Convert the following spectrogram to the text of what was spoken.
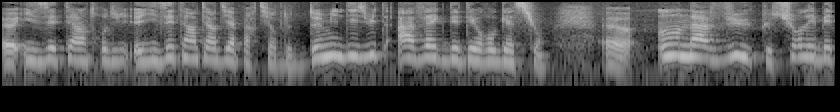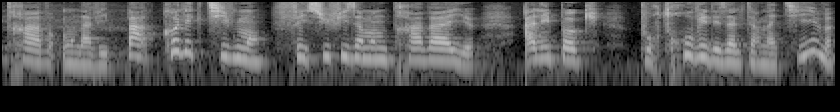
Euh, ils, étaient introduits, ils étaient interdits à partir de 2018 avec des dérogations. Euh, on a vu que sur les betteraves, on n'avait pas collectivement fait suffisamment de travail à l'époque pour trouver des alternatives.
